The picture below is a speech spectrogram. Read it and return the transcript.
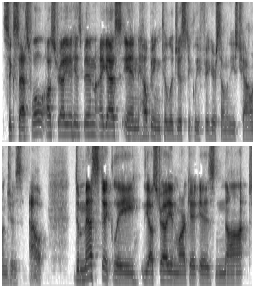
successful Australia has been, I guess, in helping to logistically figure some of these challenges out domestically, the Australian market is not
